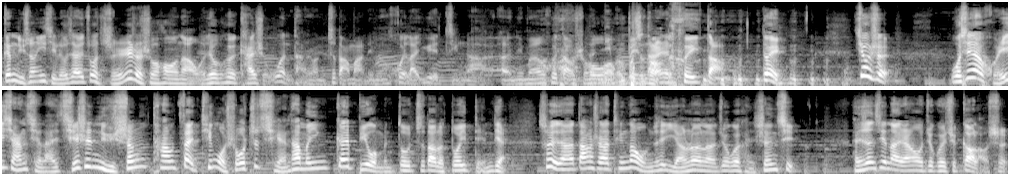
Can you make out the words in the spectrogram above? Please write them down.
跟女生一起留下来做值日的时候呢，我就会开始问她说：“你知道吗？你们会来月经啊？呃，你们会到时候 你会们被男人推倒。”对，就是我现在回想起来，其实女生她们在听我说之前，她们应该比我们都知道的多一点点。所以呢，当时她听到我们这些言论呢，就会很生气，很生气呢，然后就会去告老师。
